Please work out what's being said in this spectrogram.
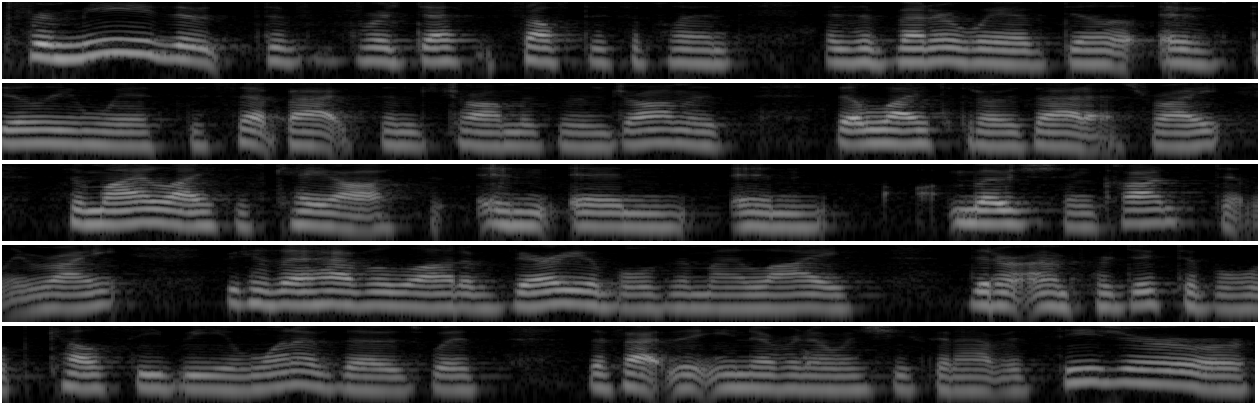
for me, the, the for des- self discipline is a better way of deal of dealing with the setbacks and traumas and the dramas that life throws at us. Right. So my life is chaos in in in motion constantly. Right. Because I have a lot of variables in my life that are unpredictable. Kelsey being one of those, with the fact that you never know when she's going to have a seizure or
